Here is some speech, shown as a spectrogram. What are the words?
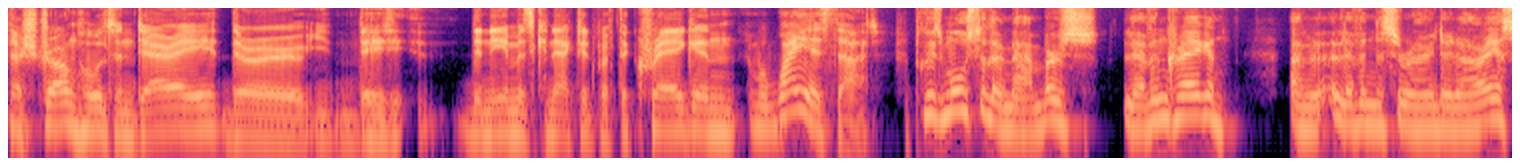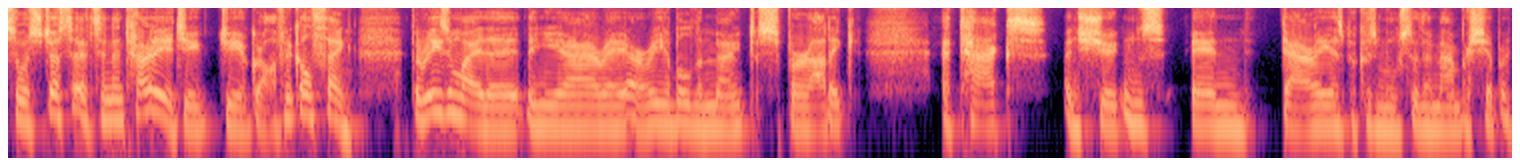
Their strongholds in Derry. They're, they, the name is connected with the Creggan. Why is that? Because most of their members live in Creggan and Um, live in the surrounding area. So it's just it's an entirely ge- geographical thing. The reason why the, the new IRA are able to mount sporadic attacks and shootings in Derry is because most of the membership are,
